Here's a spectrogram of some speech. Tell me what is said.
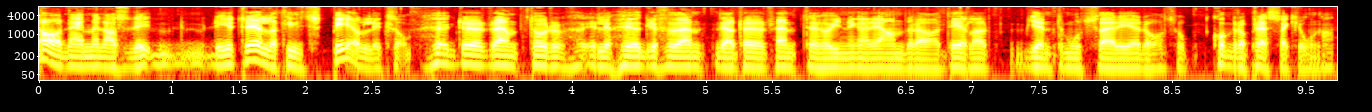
Ja, nej men alltså det, det är ju ett relativt spel liksom. Högre räntor eller högre förväntade räntehöjningar i andra delar gentemot Sverige då så kommer det att pressa kronan.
